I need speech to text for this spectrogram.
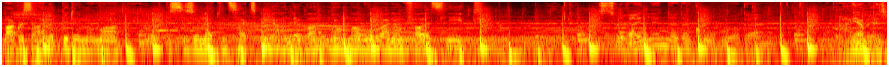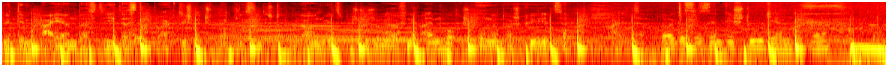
Markus, eine Bitte nochmal. Bist du so nett und sagst mir an der Wand nochmal, wo Rheinland-Pfalz liegt? Bist du Rheinländer oder Coburger? Ja, aber das mit den Bayern, dass die, dass die praktisch nicht sportlich sind, ist doch wohl auch ein. Bist du schon mal auf eine Alm hochgesprungen und hast Kühe gezählt? Alter. Leute, so sind die Studien. Ja?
